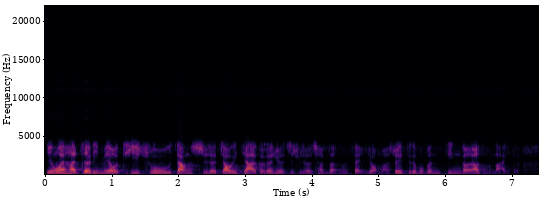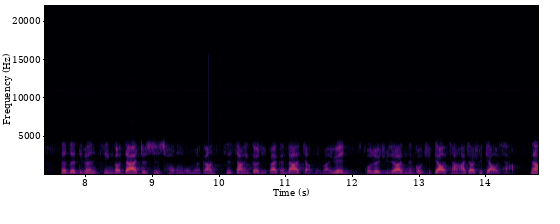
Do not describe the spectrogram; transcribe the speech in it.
因为他这里没有提出当时的交易价格跟原始取得成本跟费用嘛，所以这个部分金额要怎么来的？那这地方金额大概就是从我们刚刚上一个礼拜跟大家讲的嘛，因为国税局要能够去调查，他就要去调查。那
